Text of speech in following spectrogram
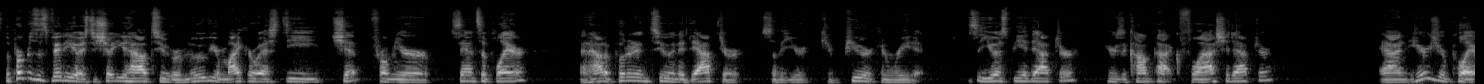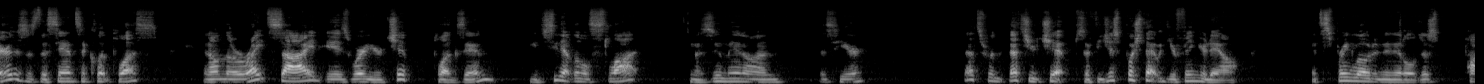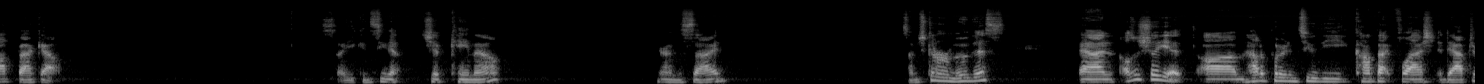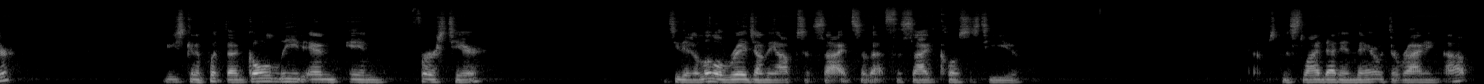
So the purpose of this video is to show you how to remove your micro SD chip from your Sansa player and how to put it into an adapter so that your computer can read it. This is a USB adapter. Here's a compact flash adapter. And here's your player. This is the Sansa Clip Plus. And on the right side is where your chip plugs in. You can see that little slot. I'm going to zoom in on this here. That's for that's your chip. So if you just push that with your fingernail, it's spring loaded and it'll just pop back out. So you can see that chip came out here on the side. So I'm just going to remove this and I'll just show you um, how to put it into the compact flash adapter. You're just going to put the gold lead end in first here. You can see there's a little ridge on the opposite side, so that's the side closest to you. I'm just going to slide that in there with the writing up.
